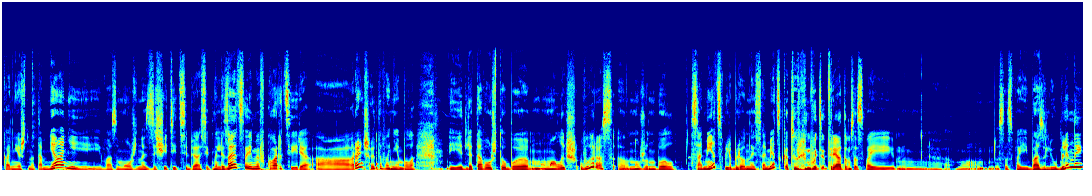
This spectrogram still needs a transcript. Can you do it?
конечно, там няни и возможность защитить себя сигнализациями в квартире, а раньше этого не было. И для того, чтобы малыш вырос, нужен был самец, влюбленный самец, который будет рядом со своей, э, со своей возлюбленной,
